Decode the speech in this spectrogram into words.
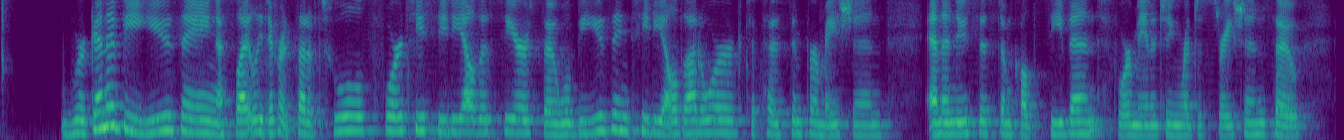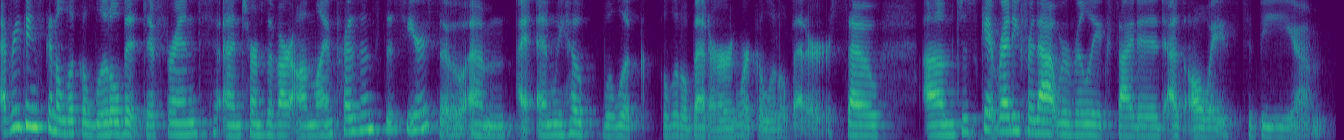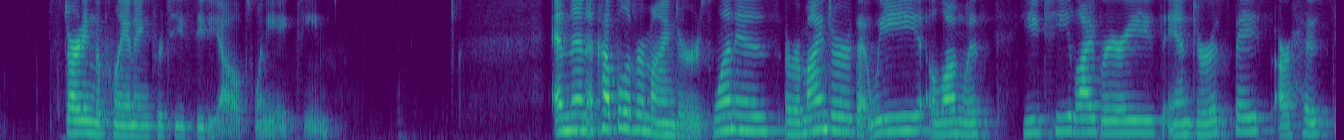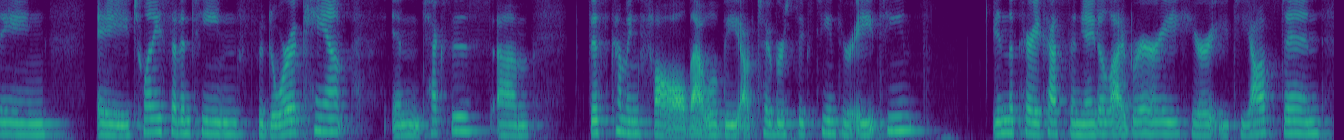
we're going to be using a slightly different set of tools for TCDL this year. So we'll be using TDL.org to post information and a new system called Cvent for managing registration. So everything's going to look a little bit different in terms of our online presence this year. So, um, I, and we hope will look a little better and work a little better. So um, just get ready for that. We're really excited, as always, to be um, starting the planning for TCDL 2018. And then a couple of reminders. One is a reminder that we, along with UT Libraries and DuraSpace, are hosting a 2017 Fedora Camp in Texas um, this coming fall. That will be October 16th through 18th in the Perry Castaneda Library here at UT Austin.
